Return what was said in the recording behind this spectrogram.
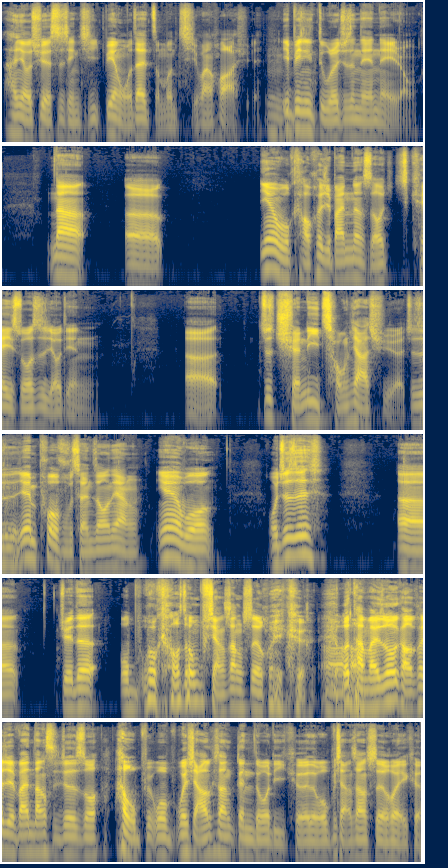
很有趣的事情，即便我再怎么喜欢化学，嗯、因为毕竟读的就是那些内容。那呃，因为我考科学班那时候可以说是有点呃，就全力冲下去了，就是因为破釜沉舟那样，因为我我就是。呃，觉得我 我高中不想上社会课，哦、我坦白说，我考科学班当时就是说啊，我不我我想要上更多理科的，我不想上社会课。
